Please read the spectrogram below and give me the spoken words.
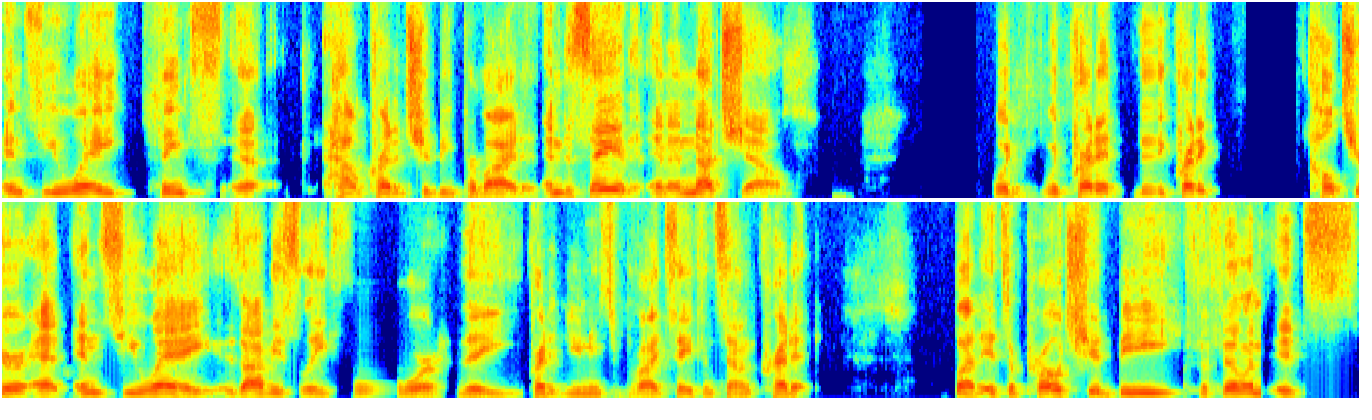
NCUA thinks uh, how credit should be provided. And to say it in a nutshell would would credit the credit culture at NCUA is obviously for the credit unions to provide safe and sound credit, but its approach should be fulfilling its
